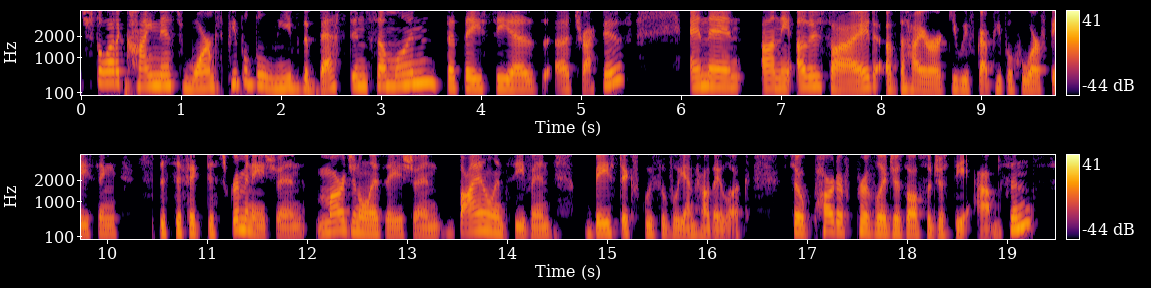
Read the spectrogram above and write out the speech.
just a lot of kindness, warmth. People believe the best in someone that they see as attractive. And then on the other side of the hierarchy, we've got people who are facing specific discrimination, marginalization, violence, even based exclusively on how they look. So part of privilege is also just the absence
